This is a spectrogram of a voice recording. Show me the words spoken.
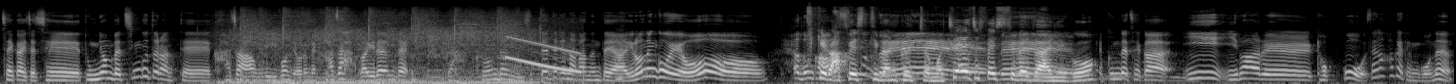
제가 이제 제 동년배 친구들한테 가자, 우리 이번 여름에 가자, 막 이랬는데, 야, 그런 데는 20대들이 나가는데, 야, 이러는 거예요. 야, 너무 특히 가고 락 페스티벌. 그렇죠. 뭐 재즈 페스티벌도 아니고. 근데 제가 이 일화를 겪고 생각하게 된 거는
